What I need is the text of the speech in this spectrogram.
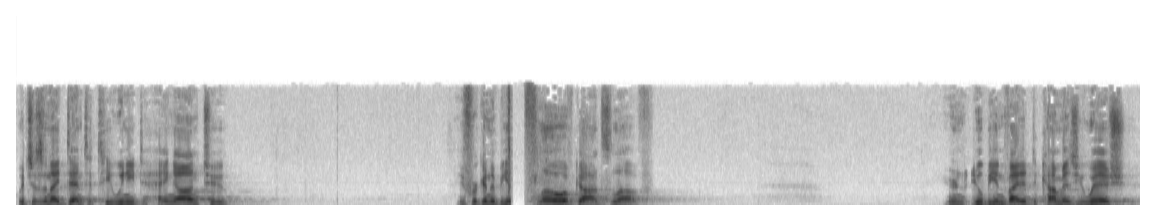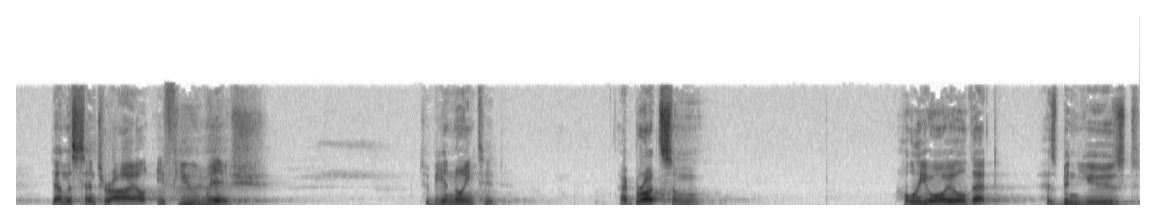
which is an identity we need to hang on to if we're going to be in the flow of God's love you will be invited to come as you wish down the center aisle if you wish to be anointed. I brought some holy oil that has been used.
